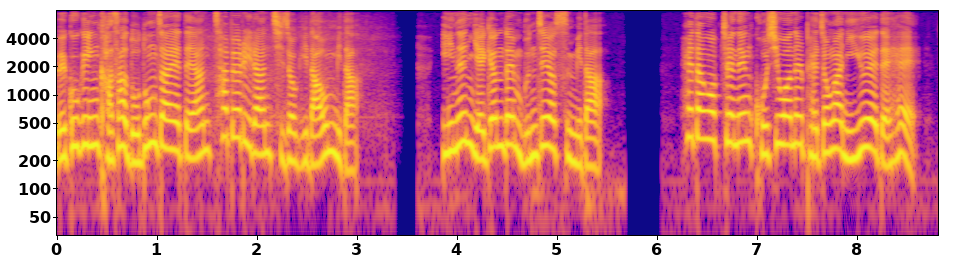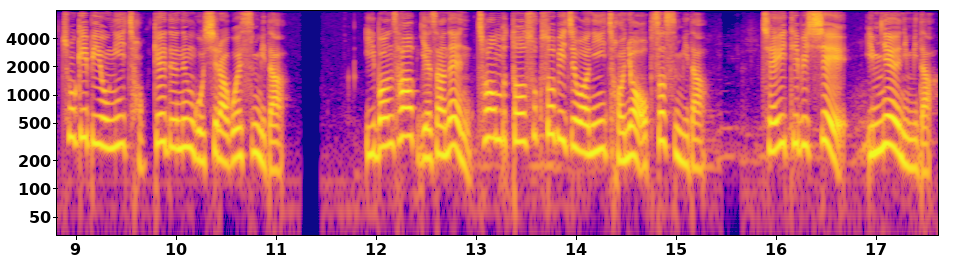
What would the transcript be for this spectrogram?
외국인 가사 노동자에 대한 차별이란 지적이 나옵니다. 이는 예견된 문제였습니다. 해당 업체는 고시원을 배정한 이유에 대해 초기 비용이 적게 드는 곳이라고 했습니다. 이번 사업 예산은 처음부터 숙소비 지원이 전혀 없었습니다. JTBC 임예은입니다.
